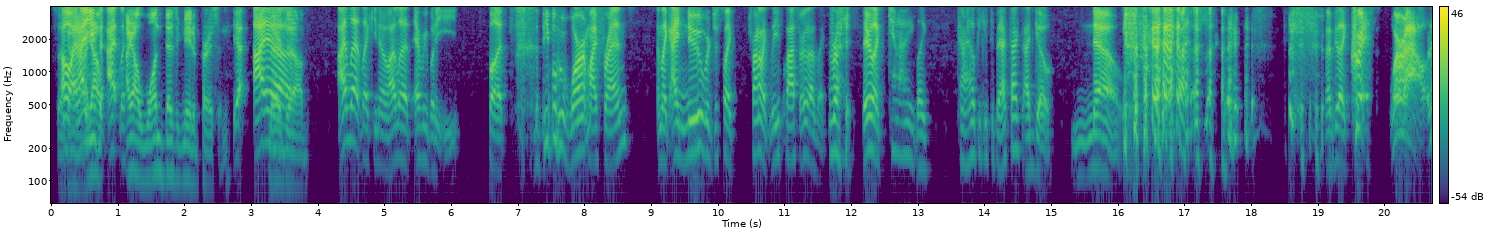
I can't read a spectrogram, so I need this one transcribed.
So oh, and I, use got, it. I, like, I got one designated person. yeah, It's I their uh, job. I let like you know I let everybody eat, but the people who weren't my friends and like I knew were just like trying to like leave class early. I was like, right. they were like, "Can I like, can I help you get the backpacks?" I'd go, "No." I'd be like, "Chris, we're out."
